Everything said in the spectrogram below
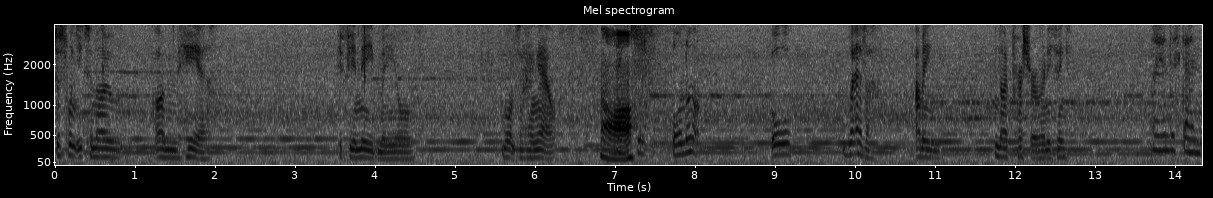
I just want you to know I'm here. If you need me or want to hang out. Aw. Thank you. Or not. Or whatever. I mean, no pressure or anything. I understand.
